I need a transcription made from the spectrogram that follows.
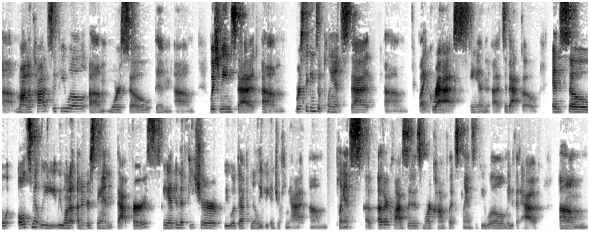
uh, monocots, if you will, um, more so than which means that we're sticking to plants that like grass and uh, tobacco. And so ultimately, we want to understand that first. And in the future, we will definitely be looking at um, plants of other classes, more complex plants, if you will, maybe that have um,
